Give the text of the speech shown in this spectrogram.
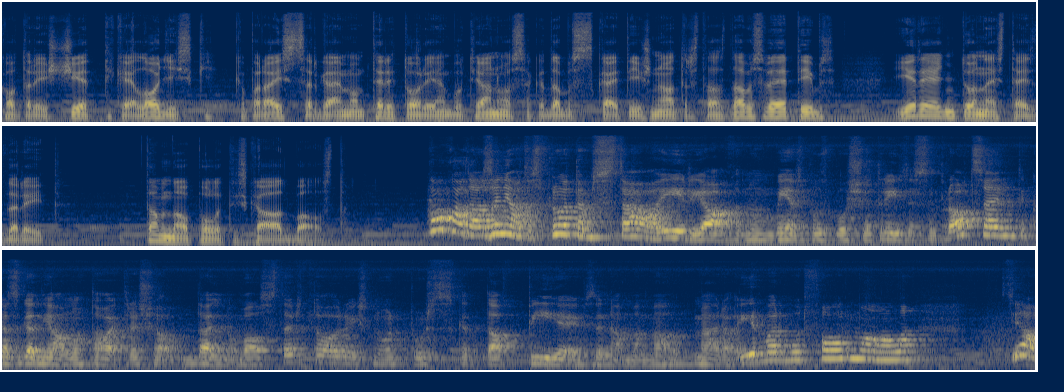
Kaut arī šķiet tikai loģiski, ka par aizsargājumam teritorijām būtu jānosaka dabas skaitīšanā atrastās dabas vērtības, ierēģi to nesteidz darīt. Tam nav politiskā atbalsta. Kaut kādā ziņā tas, protams, tā ir. Jā, ka no nu, vienas puses būs šie 30%, kas gan jau no tā ir trešā daļa no valsts teritorijas, no otras puses, ka tā pieeja zināmā mērā ir varbūt formāla. Jā,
